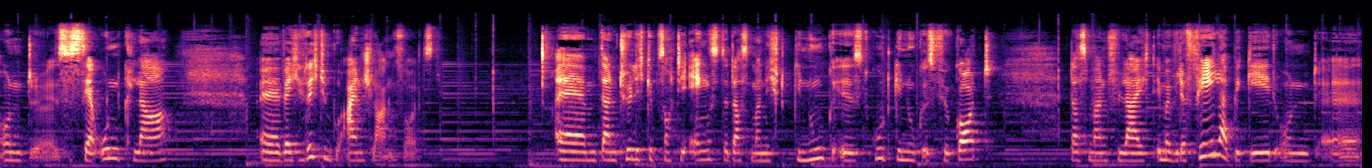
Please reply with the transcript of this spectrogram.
und äh, es ist sehr unklar, äh, welche Richtung du einschlagen sollst. Ähm, dann natürlich gibt es noch die Ängste, dass man nicht genug ist, gut genug ist für Gott, dass man vielleicht immer wieder Fehler begeht und äh,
